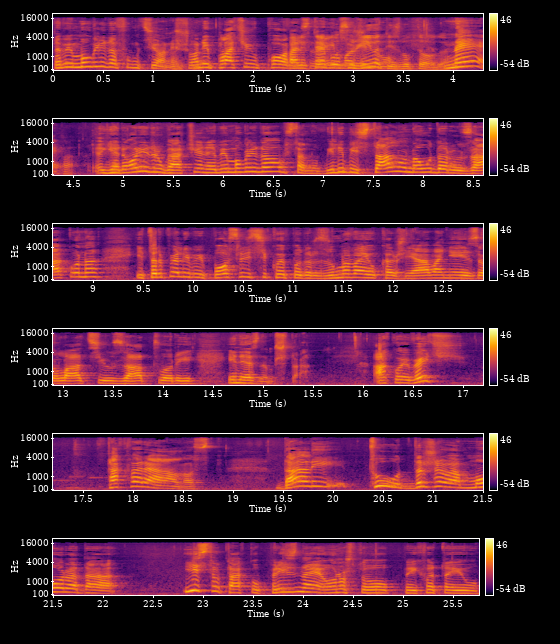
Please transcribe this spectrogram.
da bi mogli da funkcionišu. Oni plaćaju porez Ali treba osuđivati zbog toga? Ne, pa. jer oni drugačije ne bi mogli da opstanu. Bili bi stalno na udaru zakona i trpeli bi posljedice koje podrazumavaju kažnjavanje, izolaciju, zatvori i ne znam šta. Ako je već takva realnost, da li tu država mora da isto tako priznaje ono što prihvataju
